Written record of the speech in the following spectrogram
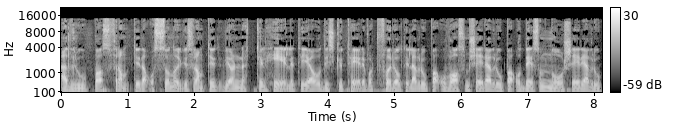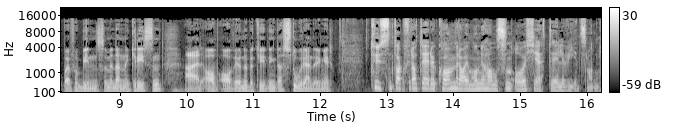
Europas framtid er også Norges framtid. Vi er nødt til hele tida å diskutere vårt forhold til Europa og hva som skjer i Europa. Og det som nå skjer i Europa i forbindelse med denne krisen, er av avgjørende betydning. Det er store endringer. Tusen takk for at dere kom, Raimond Johansen og Kjetil Widsvang.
